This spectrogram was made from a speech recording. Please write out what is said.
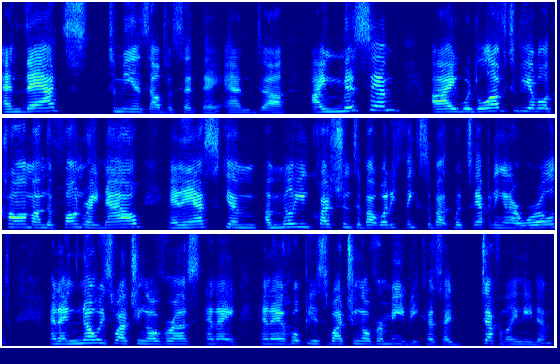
and that's to me is Albacete. And uh, I miss him. I would love to be able to call him on the phone right now and ask him a million questions about what he thinks about what's happening in our world. And I know he's watching over us, and I and I hope he's watching over me because I definitely need him.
